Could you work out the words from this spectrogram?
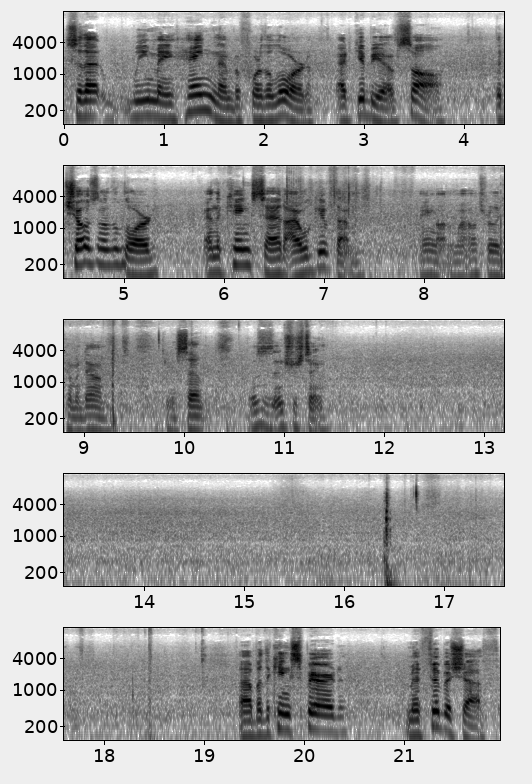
so that we may hang them before the Lord at Gibeah of Saul, the chosen of the Lord. And the king said, I will give them. Hang on, wow, it's really coming down. Give a sec. This is interesting. Uh, but the king spared Mephibosheth,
